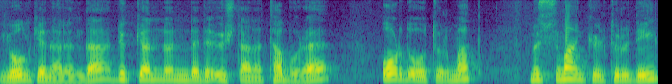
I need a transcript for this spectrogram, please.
yol kenarında, dükkanın önünde de üç tane tabure, orada oturmak Müslüman kültürü değil.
